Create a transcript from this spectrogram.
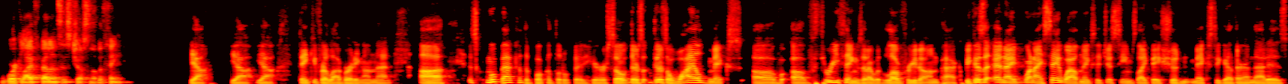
work life balance is just not a thing. Yeah, yeah, yeah. Thank you for elaborating on that. Uh, let's move back to the book a little bit here. So there's there's a wild mix of of three things that I would love for you to unpack because and I when I say wild mix, it just seems like they shouldn't mix together. And that is,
